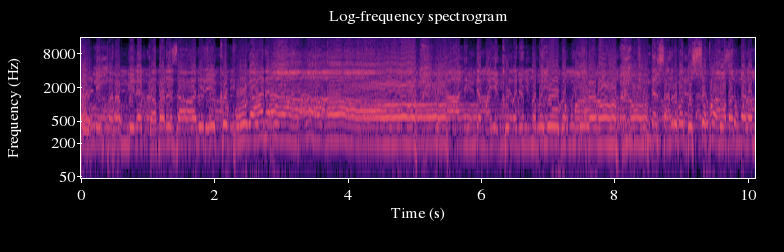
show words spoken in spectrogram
പള്ളിപ്പറമ്പിലെ കബർസാലിലേക്ക് പോകാനാ. നിന്റെ മയക്കുമരുന്ന് ഉപയോഗം മാറണോ? നിന്റെ സർവ ദുസ്വഭാവങ്ങളും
